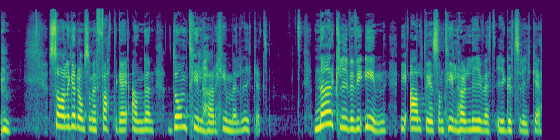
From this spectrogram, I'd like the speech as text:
Saliga de som är fattiga i anden, de tillhör himmelriket. När kliver vi in i allt det som tillhör livet i Guds rike?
